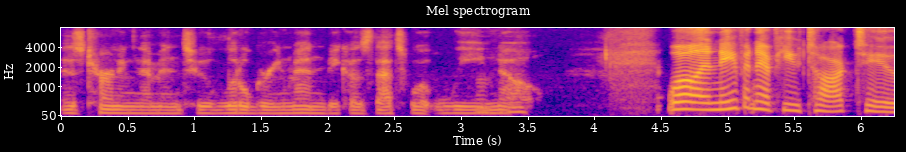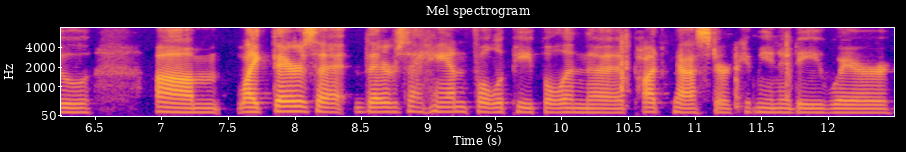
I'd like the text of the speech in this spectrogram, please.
is turning them into little green men because that's what we mm-hmm. know. Well, and even if you talk to um like there's a there's a handful of people in the podcaster community where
